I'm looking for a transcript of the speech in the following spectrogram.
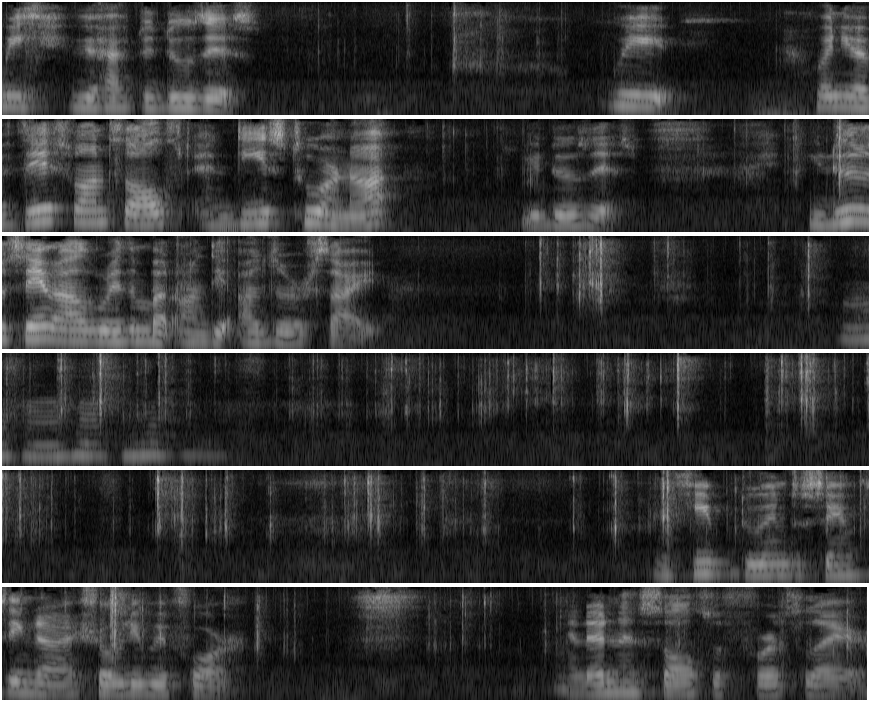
we, you have to do this. We, when you have this one solved and these two are not, you do this. You do the same algorithm but on the other side. You keep doing the same thing that I showed you before. And then it solves the first layer.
